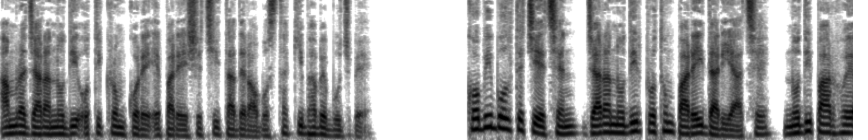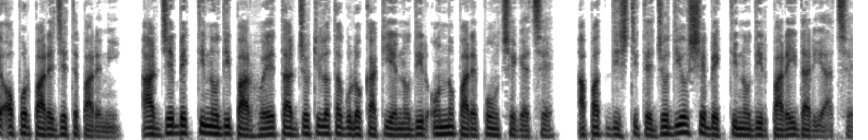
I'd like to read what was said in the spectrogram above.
আমরা যারা নদী অতিক্রম করে এপারে এসেছি, তাদের অবস্থা কীভাবে বুঝবে? কবি বলতে চেয়েছেন, যারা নদীর প্রথম পারেই দাঁড়িয়ে আছে, নদী পার হয়ে অপর পারে যেতে পারেনি। আর যে ব্যক্তি নদী পার হয়ে তার জটিলতাগুলো কাটিয়ে নদীর অন্য পারে পৌঁছে গেছে, আপাত দৃষ্টিতে যদিও সে ব্যক্তি নদীর পারেই দাঁড়িয়ে আছে।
